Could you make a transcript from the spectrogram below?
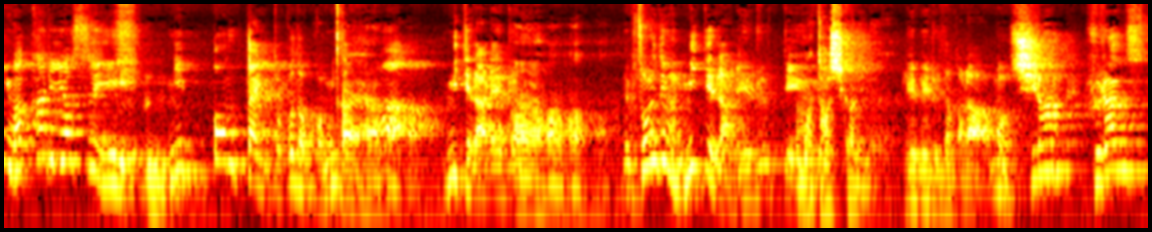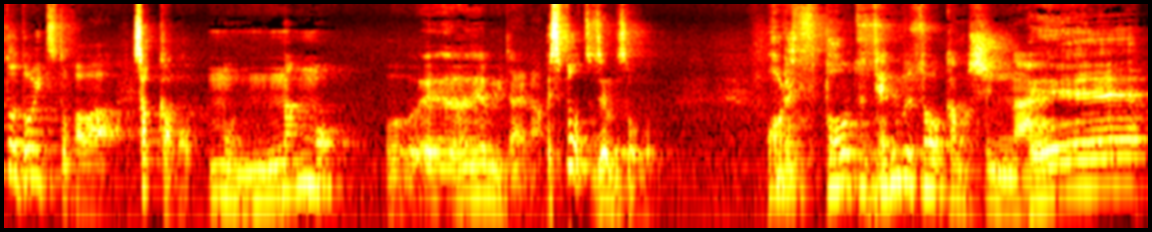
に分かりやすいうん。日本対どこどこみたいなのは見てられる。でもそれでも見てられるっていうあまあ確かにね。レベルだからもう知らんフランスとドイツとかはサッカーも？もう何もおえー、みたいな。えスポーツ全部そう？俺スポーツ全部そうかもしんない。へ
